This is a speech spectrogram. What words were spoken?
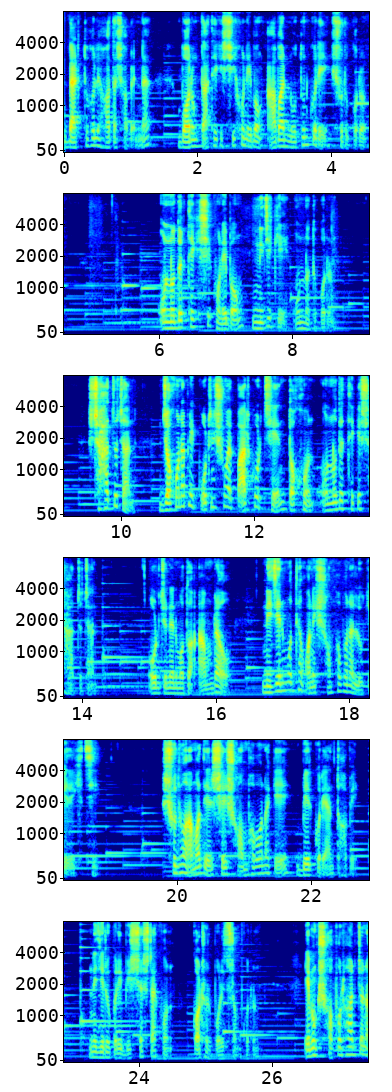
ব্যর্থ হলে হতাশ হবেন না, বরং তা থেকে শিখুন এবং আবার নতুন করে শুরু করুন। অন্যদের থেকে শিখুন এবং নিজেকে উন্নত করুন। সাহায্য চান। যখন আপনি কঠিন সময় পার করছেন, তখন অন্যদের থেকে সাহায্য চান। অর্জুনের মতো আমরাও নিজের মধ্যে অনেক সম্ভাবনা লুকিয়ে রেখেছি। শুধু আমাদের সেই সম্ভাবনাকে বের করে আনতে হবে। নিজের উপরে বিশ্বাস রাখুন, কঠোর পরিশ্রম করুন এবং সফল হওয়ার জন্য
